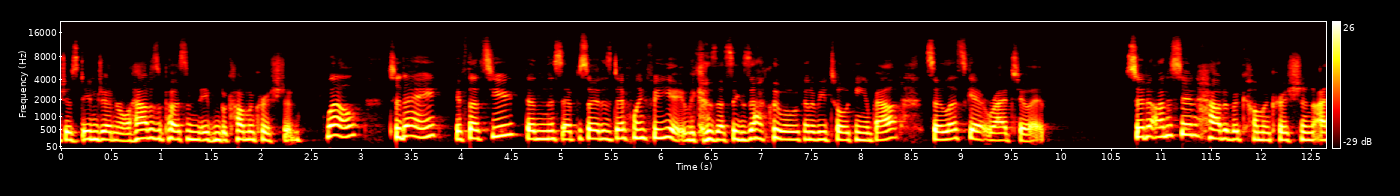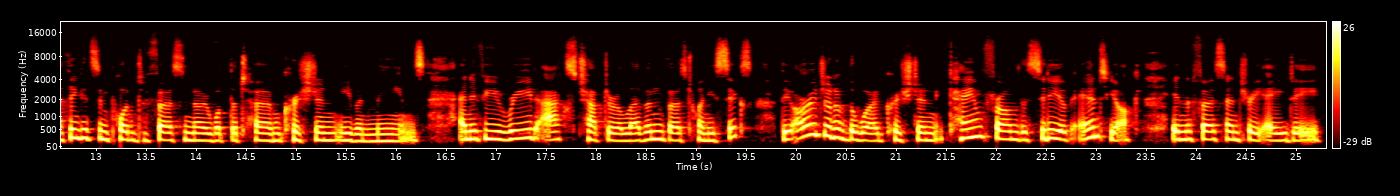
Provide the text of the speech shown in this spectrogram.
Just in general, how does a person even become a Christian? Well, today, if that's you, then this episode is definitely for you because that's exactly what we're going to be talking about. So let's get right to it. So, to understand how to become a Christian, I think it's important to first know what the term Christian even means. And if you read Acts chapter 11, verse 26, the origin of the word Christian came from the city of Antioch in the first century AD.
